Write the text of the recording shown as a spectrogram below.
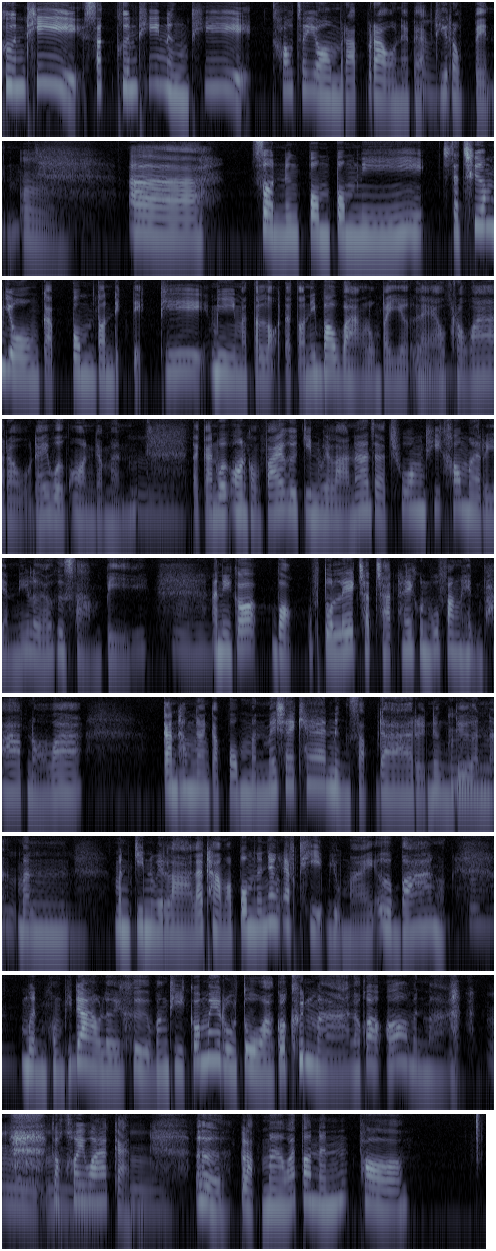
พื้นที่สักพื้นที่หนึ่งที่เขาจะยอมรับเราในแบบที่เราเป็นอืมเอ่อส่วนหนึ่งปมปมนี้จะเชื่อมโยงกับปมตอนเด็กๆ ที่มีมาตลอด แต่ตอนนี้เบาบางลงไปเยอะแล้ว เพราะว่าเราได้ work on กับมัน แต่การ work on ของฝ้ายก็คือกินเวลาน่าจะช่วงที่เข้ามาเรียนนี่เลยก็คือ 3 ปี อันนี้ก็บอกตัวเลขชัดๆ ให้คุณผู้ฟังเห็นภาพเนาะว่า การทำงานกับปมมันไม่ใช่แค่หนึ่งสัปดาห์หรือหนึ่งเดือนอะมันมันกินเวลาและถามว่าปมนั้นยัง active อยู่ไหมเออบ้าง เหมือนของพี่ดาวเลยคือ บางทีก็ไม่รู้ตัวก็ขึ้นมา แล้วก็อ้อมันมา ก็ค่อยว่ากัน เออ กลับมาว่าตอนนั้นพอ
